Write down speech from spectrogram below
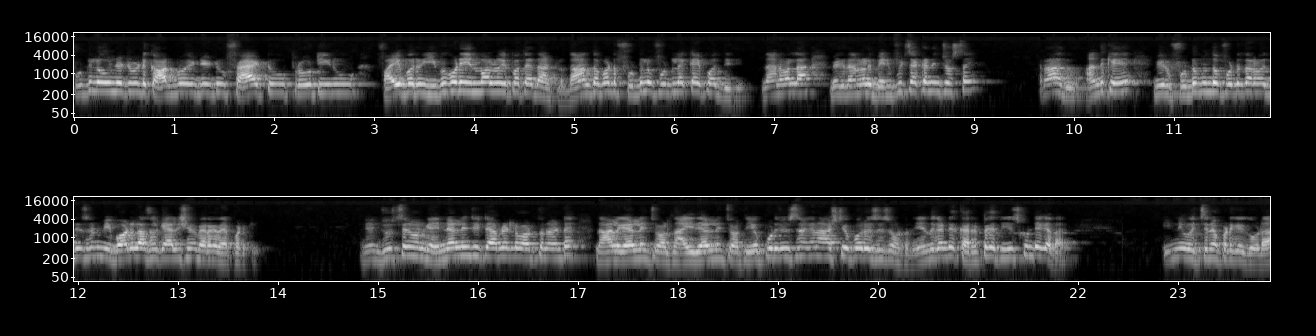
ఫుడ్లో ఉండేటువంటి కార్బోహైడ్రేటు ఫ్యాటు ప్రోటీను ఫైబరు ఇవి కూడా ఇన్వాల్వ్ అయిపోతాయి దాంట్లో. దాంతోపాటు ఫుడ్లో ఫుడ్ లెక్క అయిపోద్ది ఇది. దానివల్ల మీకు దానివల్ల బెనిఫిట్స్ ఎక్కడి నుంచి వస్తాయి? రాదు. అందుకే మీరు ఫుడ్ ముందు ఫుడ్ తర్వాత తీసుకుంటే మీ బాడీలో అసలు కాల్షియం పెరగదు ఎప్పటికీ. నేను చూస్తూనే ఉన్నాను. ఎన్నేళ్ళ నుంచి ట్యాబ్లెట్లు వాడుతున్నా అంటే నాలుగేళ్ళ నుంచి వాడుతున్నా ఐదేళ్ళ నుంచి వాడుతున్నా. ఎప్పుడు చూసినా కానీ ఆస్టియోపోరోసిస్ ఉంటుంది. ఎందుకంటే కరెక్ట్గా తీసుకుంటే కదా. ఇన్ని వచ్చినప్పటికీ కూడా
